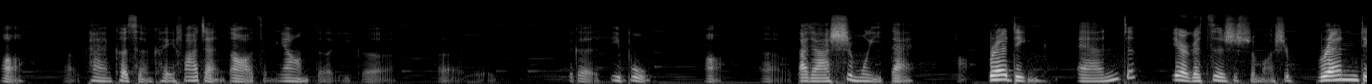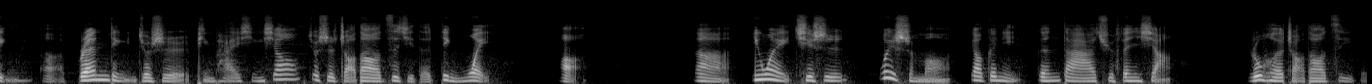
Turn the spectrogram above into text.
啊，呃，看课程可以发展到怎么样的一个呃这个地步啊，呃，大家拭目以待。好，breading and 第二个字是什么？是。branding，呃，branding 就是品牌行销，就是找到自己的定位啊。那因为其实为什么要跟你跟大家去分享如何找到自己的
